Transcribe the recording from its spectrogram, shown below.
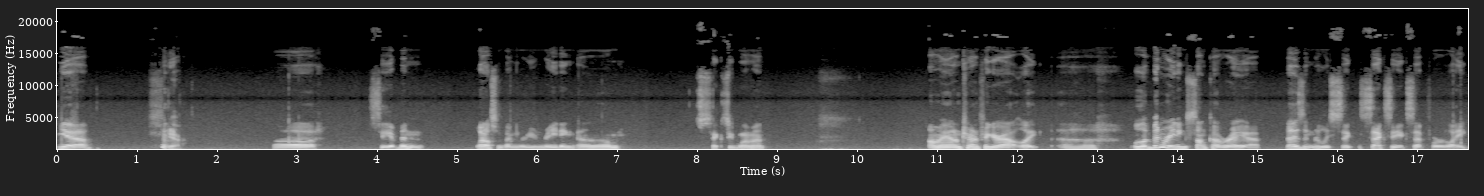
Yeah. Yeah. Uh, let's see, I've been. What else have I been reading? Um, sexy women. Oh man, I'm trying to figure out like. Uh, well, I've been reading Sankarea. That isn't really sick, sexy except for like.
